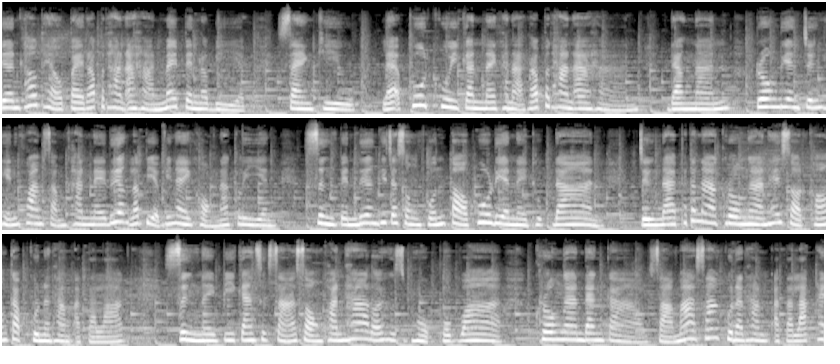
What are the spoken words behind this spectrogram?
เดินเข้าแถวไปรับประทานอาหารไม่เป็นระเบียบแซงคิว และพูดคุยกันในขณะรับประทานอาหาร ดังนั้น โรงเรียนจึงเห็นความสำคัญในเรื่องระเบียบวินัยของนักเรียน ซึ่งเป็นเรื่องที่จะส่งผลต่อผู้เรียนในทุกด้าน จึงได้พัฒนาโครงงานให้สอดคล้องกับคุณธรรมอัตลักษณ์ ซึ่งในปีการศึกษา 2566 พบว่า โครงงานดังกล่าวสามารถสร้างคุณธรรมอัตลักษณ์ให้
